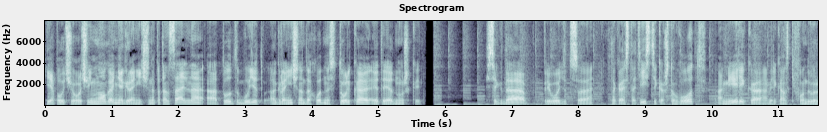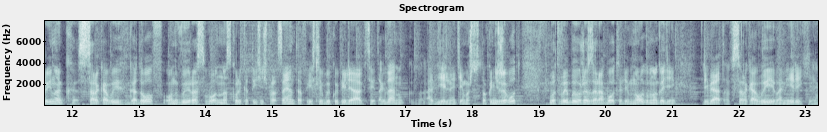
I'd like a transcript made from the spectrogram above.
Я получу очень много, неограниченно потенциально, а тут будет ограничена доходность только этой однушкой всегда приводится такая статистика, что вот Америка, американский фондовый рынок с 40-х годов, он вырос вон на сколько тысяч процентов. Если вы купили акции тогда, ну, отдельная тема, что столько не живут, вот вы бы уже заработали много-много денег. Ребята, в 40-е в Америке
